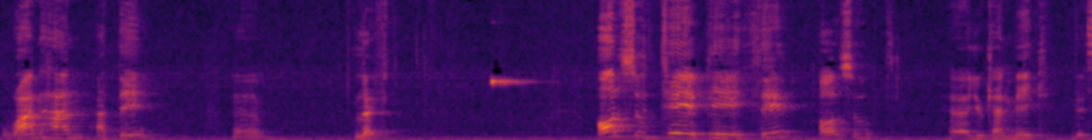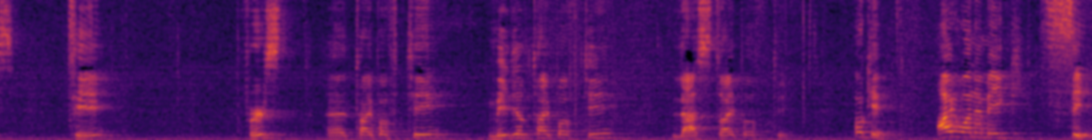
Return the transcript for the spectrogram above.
one hand at the uh, left. Also, te, pe, the, also uh, you can make this. Te, first uh, type of te, middle type of te, last type of te. Okay, I want to make C.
